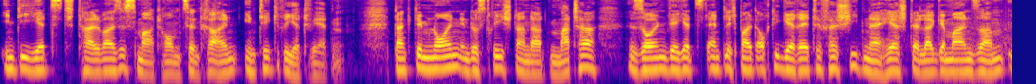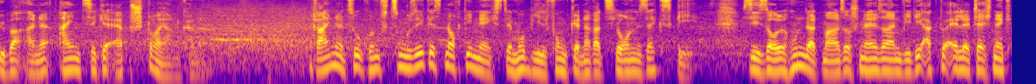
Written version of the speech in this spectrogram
in die jetzt teilweise Smart Home Zentralen integriert werden. Dank dem neuen Industriestandard Matter sollen wir jetzt endlich bald auch die Geräte verschiedener Hersteller gemeinsam über eine einzige App steuern können. Reine Zukunftsmusik ist noch die nächste Mobilfunkgeneration 6G. Sie soll hundertmal so schnell sein wie die aktuelle Technik,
